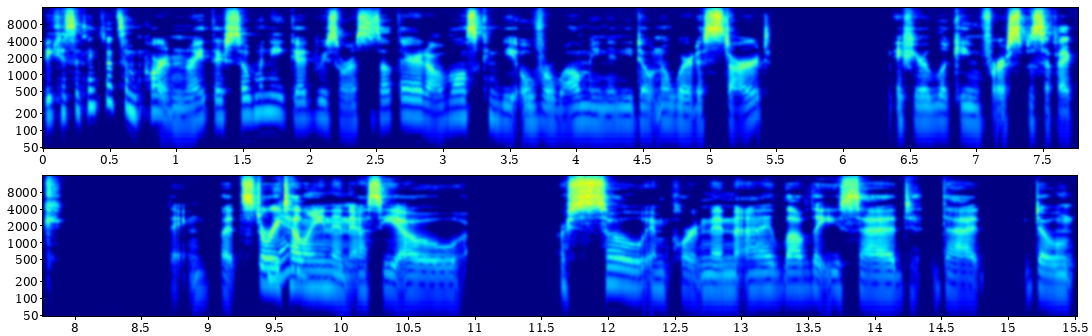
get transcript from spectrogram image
because I think that's important, right? There's so many good resources out there. It almost can be overwhelming and you don't know where to start if you're looking for a specific thing. But storytelling yeah. and SEO are so important. And I love that you said that don't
